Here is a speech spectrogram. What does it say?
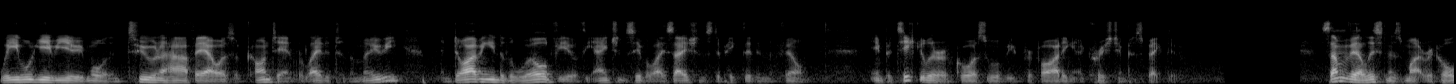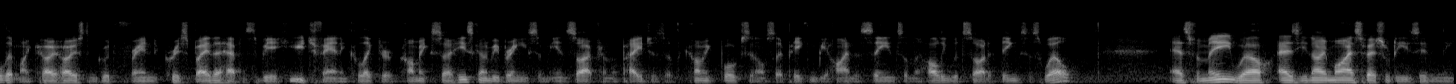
we will give you more than two and a half hours of content related to the movie and diving into the worldview of the ancient civilizations depicted in the film. In particular, of course, we'll be providing a Christian perspective. Some of our listeners might recall that my co host and good friend Kris Bather happens to be a huge fan and collector of comics, so he's going to be bringing some insight from the pages of the comic books and also peeking behind the scenes on the Hollywood side of things as well. As for me, well, as you know, my specialty is in the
